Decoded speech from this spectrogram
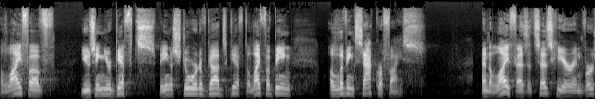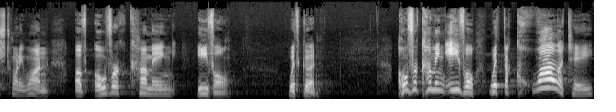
a life of using your gifts, being a steward of God's gift, a life of being a living sacrifice, and a life, as it says here in verse 21, of overcoming evil with good. Overcoming evil with the quality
